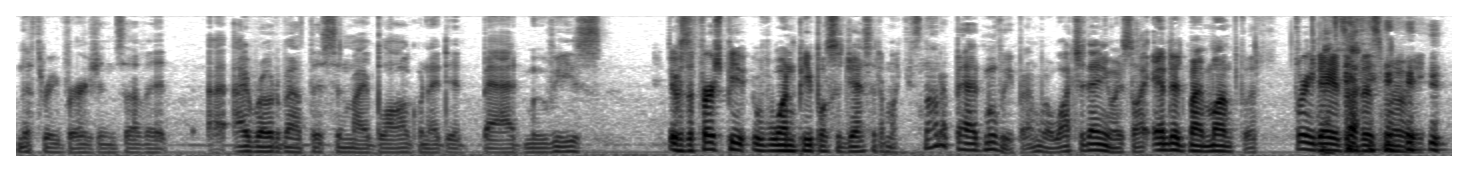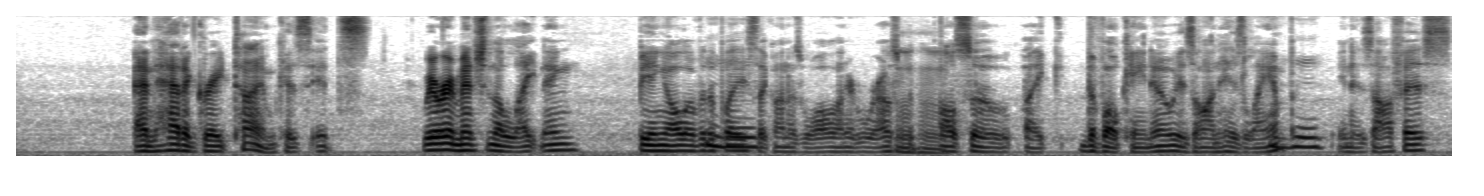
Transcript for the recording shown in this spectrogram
the three versions of it. I, I wrote about this in my blog when I did bad movies. It was the first pe- one people suggested. I'm like, it's not a bad movie, but I'm gonna watch it anyway. So I ended my month with three days of this movie, and had a great time because it's. We already mentioned the lightning being all over the place, mm-hmm. like on his wall and everywhere else, but mm-hmm. also like the volcano is on his lamp mm-hmm. in his office,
